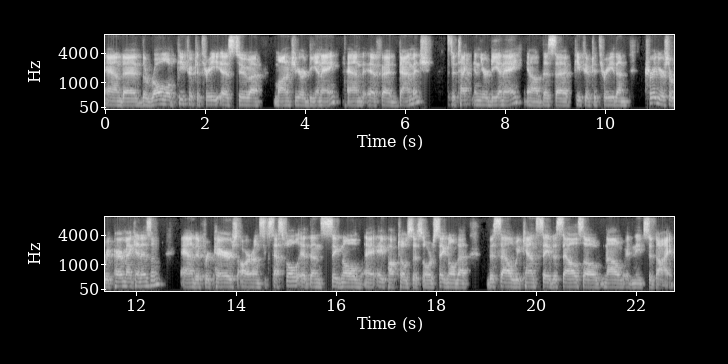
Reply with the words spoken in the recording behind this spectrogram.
And uh, the role of P53 is to uh, monitor your DNA, and if uh, damage is detected in your DNA, you know, this uh, P53 then triggers a repair mechanism and if repairs are unsuccessful, it then signal apoptosis or signal that the cell, we can't save the cell, so now it needs to die.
